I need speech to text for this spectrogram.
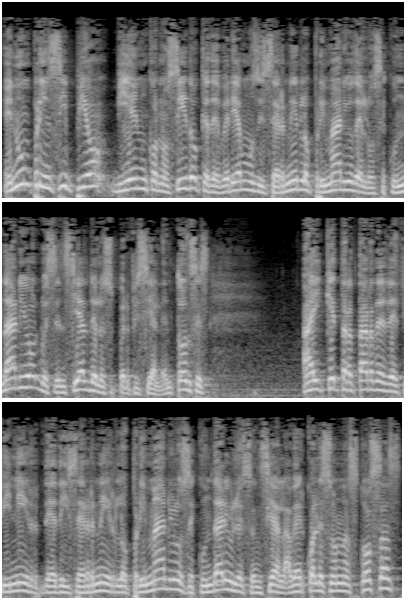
En un principio bien conocido que deberíamos discernir lo primario de lo secundario, lo esencial de lo superficial. Entonces, hay que tratar de definir, de discernir lo primario, lo secundario y lo esencial. A ver cuáles son las cosas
